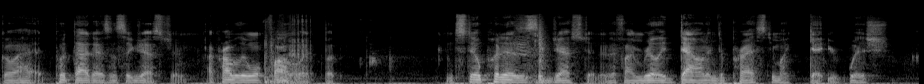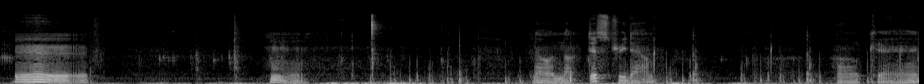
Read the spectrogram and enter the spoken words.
Go ahead, put that as a suggestion. I probably won't follow it, but you can still put it as a suggestion. And if I'm really down and depressed, you might get your wish. hmm. Now I'm knock this tree down. Okay.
